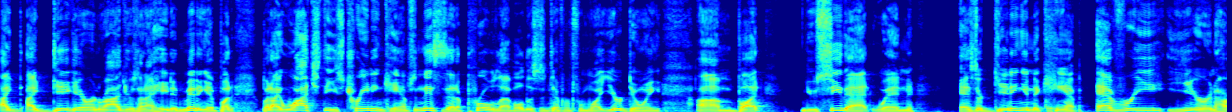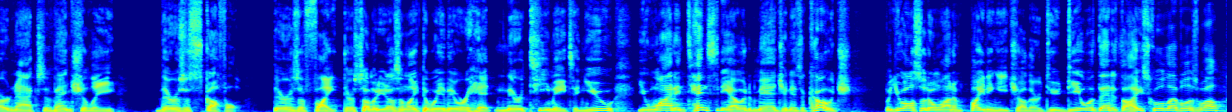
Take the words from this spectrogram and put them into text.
I, I dig Aaron Rodgers and I hate admitting it, but but I watch these training camps, and this is at a pro level. This is different from what you're doing. Um, but you see that when, as they're getting into camp, every year in Hard Knocks, eventually there's a scuffle. There is a fight. There's somebody who doesn't like the way they were hit, and they're teammates. And you you want intensity, I would imagine, as a coach, but you also don't want them fighting each other. Do you deal with that at the high school level as well?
